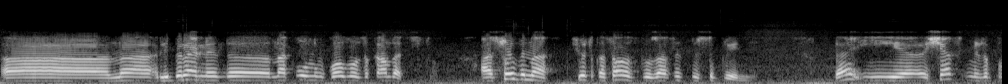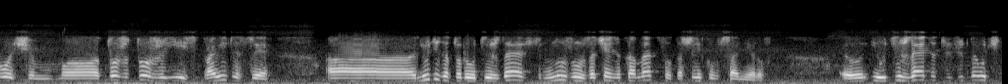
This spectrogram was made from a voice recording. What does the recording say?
э, на либеральный э, наклон уголовного законодательства. Особенно все, что касалось государственных преступлений. Да, и э, сейчас, между прочим, э, тоже, тоже есть в правительстве э, люди, которые утверждают, что не нужно ужесточать законодательство в отношении коррупционеров. Э, и утверждают это очень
